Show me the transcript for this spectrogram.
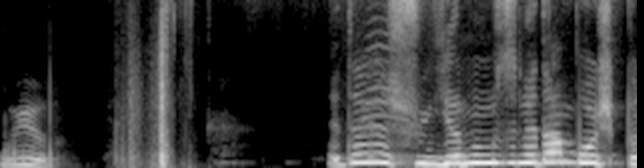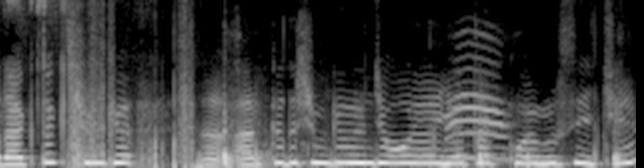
Uyu. Arkadaşlar, şu yanımızı neden boş bıraktık? Çünkü e, arkadaşım bir önce oraya yatak koyması için.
